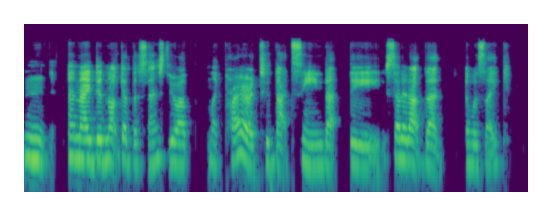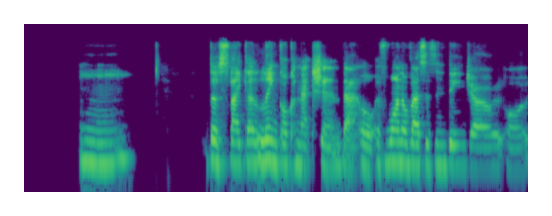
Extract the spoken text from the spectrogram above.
And I did not get the sense throughout like prior to that scene that they set it up that it was like mm, there's like a link or connection that oh if one of us is in danger or, or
